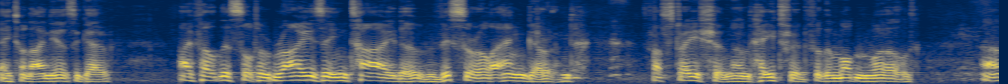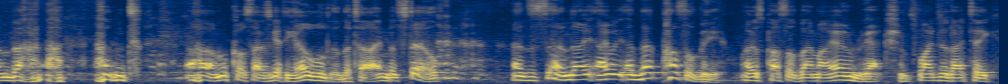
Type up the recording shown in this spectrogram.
eight or nine years ago, I felt this sort of rising tide of visceral anger and frustration and hatred for the modern world. And, uh, and um, of course, I was getting old at the time, but still. And, and, I, I, and that puzzled me. I was puzzled by my own reactions. Why did I take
